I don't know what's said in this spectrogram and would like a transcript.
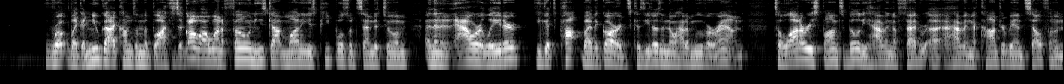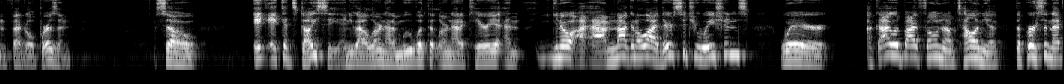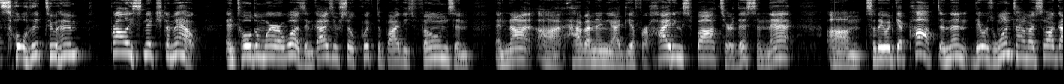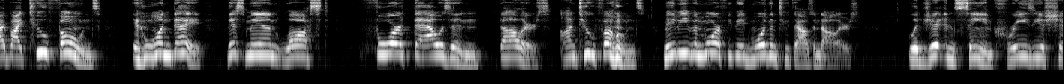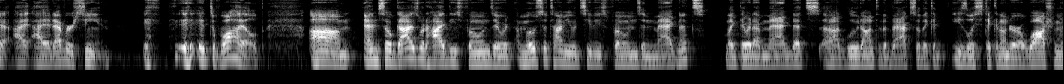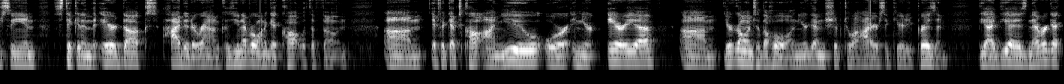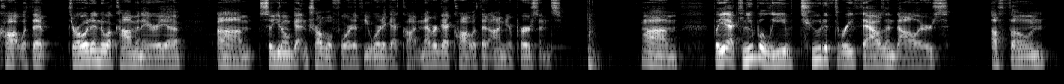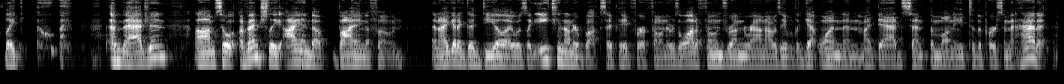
like a new guy comes on the block he's like oh i want a phone. He's got money his peoples would send it to him and then an hour later he gets popped by the guards because he doesn't know how to move around. It's a lot of responsibility having a fed uh, having a contraband cell phone in federal prison. So it, it gets dicey and you got to learn how to move with it learn how to carry it and you know I, i'm not gonna lie there's situations where a guy would buy a phone, and I'm telling you, the person that sold it to him probably snitched him out and told him where it was. And guys are so quick to buy these phones and and not uh, having any idea for hiding spots or this and that. Um, so they would get popped. And then there was one time I saw a guy buy two phones in one day. This man lost four thousand dollars on two phones, maybe even more if he made more than two thousand dollars legit insane, craziest shit I, I had ever seen. It, it, it's wild. Um, and so guys would hide these phones. They would most of the time you would see these phones in magnets. Like they would have magnets uh, glued onto the back so they could easily stick it under a washing machine, stick it in the air ducts, hide it around because you never want to get caught with the phone. Um, if it gets caught on you or in your area, um, you're going to the hole and you're getting shipped to a higher security prison. The idea is never get caught with it. throw it into a common area um, so you don't get in trouble for it if you were to get caught. Never get caught with it on your persons. Um, but yeah, can you believe two to three thousand dollars a phone? Like, imagine. Um, so eventually, I end up buying a phone and I get a good deal. I was like eighteen hundred bucks. I paid for a phone. There was a lot of phones running around. I was able to get one, and my dad sent the money to the person that had it.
